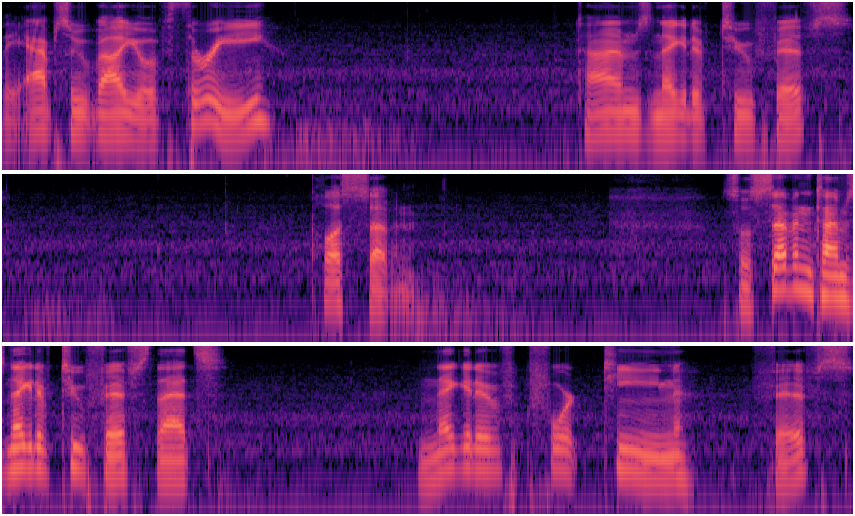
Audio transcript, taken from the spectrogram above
the absolute value of 3 times negative 2 fifths plus 7. So 7 times negative 2 fifths, that's negative 14 fifths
